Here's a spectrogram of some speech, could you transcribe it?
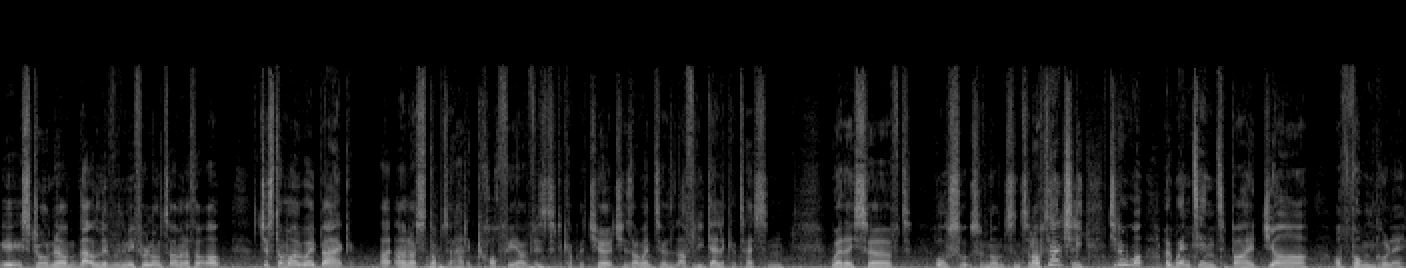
extraordinary. That'll live with me for a long time. And I thought, oh, just on my way back, I, and I stopped. I had a coffee. I visited a couple of churches. I went to a lovely delicatessen where they served all sorts of nonsense. And I was actually, do you know what? I went in to buy a jar of vongole,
